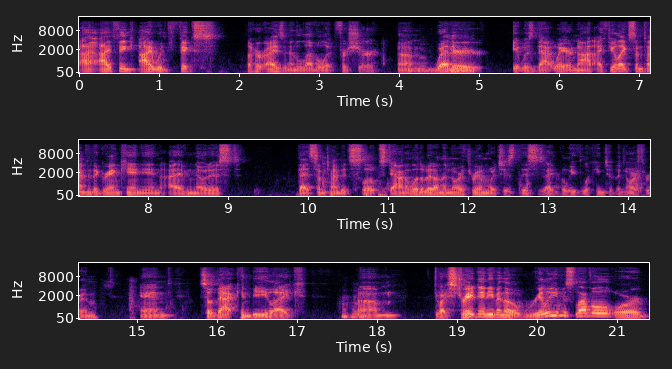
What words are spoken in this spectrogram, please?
I, I think I would fix the horizon and level it for sure. Um, mm-hmm. Whether mm-hmm. it was that way or not, I feel like sometimes at the Grand Canyon, I've noticed that sometimes it slopes down a little bit on the north rim, which is this is, I believe, looking to the north rim, and so that can be like, mm-hmm. um, do I straighten it even though it really was level, or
